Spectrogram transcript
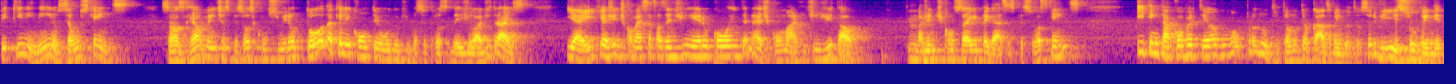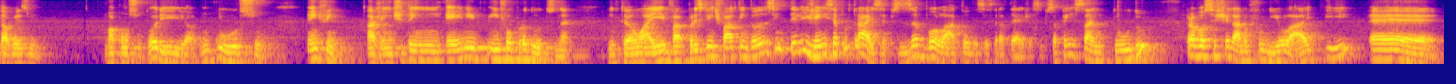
pequenininhos são os quentes. São as, realmente as pessoas que consumiram todo aquele conteúdo que você trouxe desde lá de trás. E aí que a gente começa a fazer dinheiro com a internet, com o marketing digital. Uhum. A gente consegue pegar essas pessoas quentes e tentar converter algum produto. Então, no teu caso, vender o teu serviço, vender talvez uma consultoria, um curso, enfim, a gente tem N infoprodutos, né? Então, aí, por isso que a gente fala que tem toda essa inteligência por trás. Você precisa bolar toda essa estratégia, você precisa pensar em tudo para você chegar no funil lá e é,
